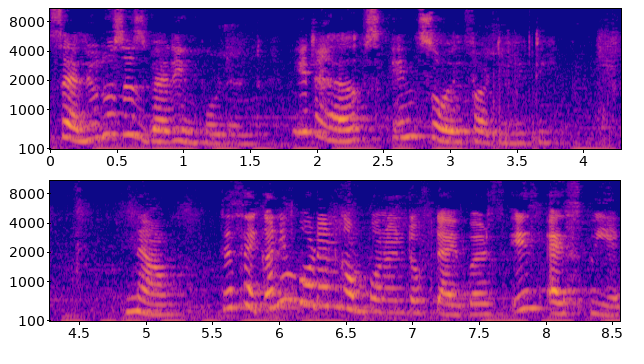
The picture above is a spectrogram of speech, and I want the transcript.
Cellulose is very important. It helps in soil fertility. Now, the second important component of diapers is SPA,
